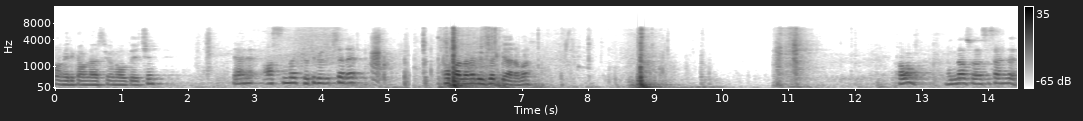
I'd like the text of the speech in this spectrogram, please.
Amerikan versiyonu olduğu için. Yani aslında kötü gözükse de toparlanabilecek bir araba. Tamam. Bundan sonrası sende.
